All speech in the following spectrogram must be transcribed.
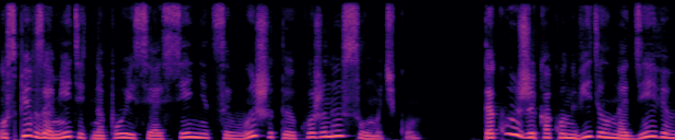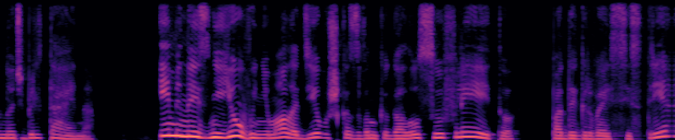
успев заметить на поясе осенницы вышитую кожаную сумочку. Такую же, как он видел на деве в ночь Бельтайна. Именно из нее вынимала девушка звонкоголосую флейту, подыгрывая сестре,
